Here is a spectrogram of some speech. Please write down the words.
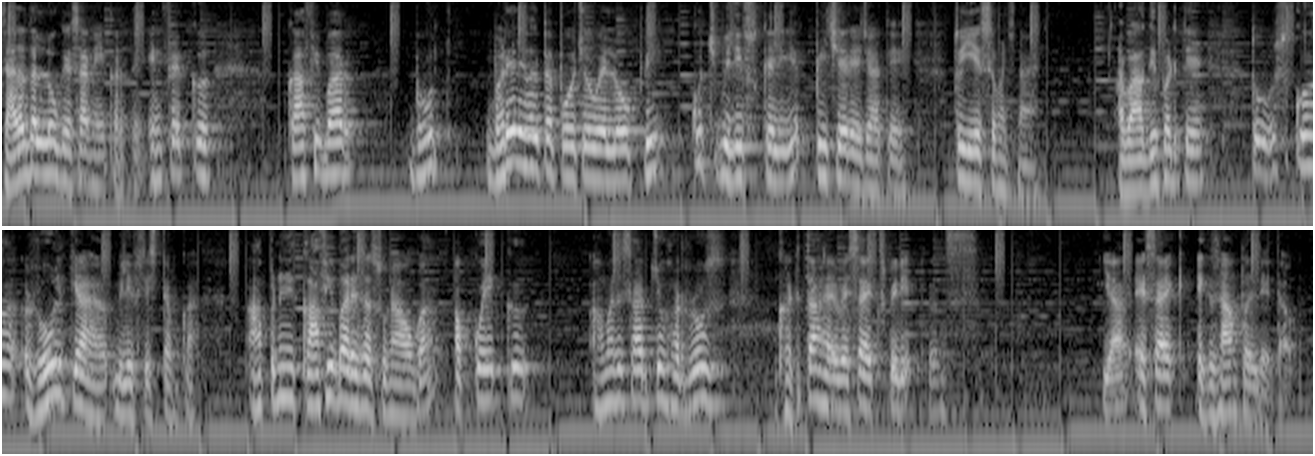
ज़्यादातर लोग ऐसा नहीं करते इनफैक्ट काफ़ी बार बहुत बड़े लेवल पर पहुँचे हुए लोग भी कुछ बिलीफ्स के लिए पीछे रह जाते हैं। तो ये समझना है। अब आगे बढ़ते हैं तो उसका रोल क्या है बिलीफ सिस्टम का? आपने काफ़ी बार ऐसा सुना होगा। आपको एक, हमारे साथ जो हर रोज़ घटता है, वैसा एक्सपीरियंस या ऐसा एक एग्ज़ाम्पल देता हूँ।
